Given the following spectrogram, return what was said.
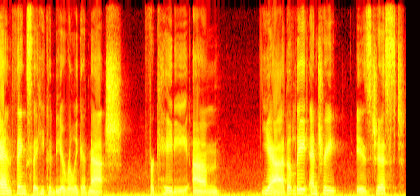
and thinks that he could be a really good match for Katie. Um, yeah, the late entry is just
